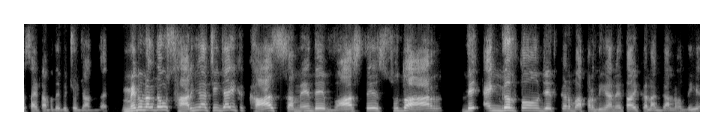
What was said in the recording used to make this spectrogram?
ਇੱਕ ਸੈਟਅਪ ਦੇ ਵਿੱਚੋਂ ਜਾਂਦਾ ਹੈ। ਮੈਨੂੰ ਲੱਗਦਾ ਉਹ ਸਾਰੀਆਂ ਚੀਜ਼ਾਂ ਇੱਕ ਖਾਸ ਸਮੇਂ ਦੇ ਵਾਸਤੇ ਸੁਧਾਰ ਦੇ ਐਂਗਲ ਤੋਂ ਜੇਕਰ ਵਾਪਰਦੀਆਂ ਨੇ ਤਾਂ ਇੱਕ ਅਲੱਗ ਗੱਲ ਹੁੰਦੀ ਹੈ।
